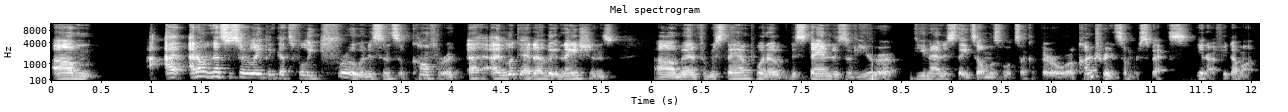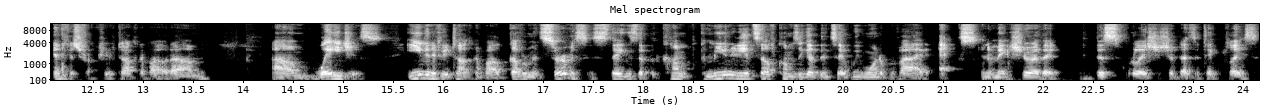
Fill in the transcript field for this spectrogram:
Um, I, I, don't necessarily think that's fully true in the sense of comfort. I, I look at other nations um, and from the standpoint of the standards of Europe, the United States almost looks like a third world country in some respects. You know, if you're talking about infrastructure, you're talking about um, um, wages, even if you're talking about government services, things that the com- community itself comes together and say, we want to provide X and to make sure that this relationship doesn't take place.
